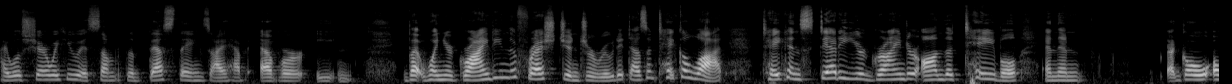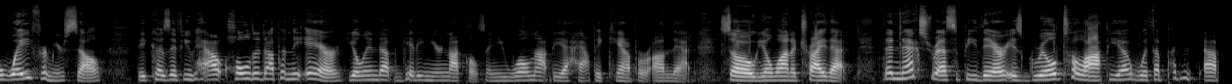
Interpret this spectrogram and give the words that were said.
I will share with you it's some of the best things I have ever eaten. But when you're grinding the fresh ginger root, it doesn't take a lot. Take and steady your grinder on the table and then go away from yourself because if you ha- hold it up in the air, you'll end up getting your knuckles and you will not be a happy camper on that. So you'll want to try that. The next recipe there is grilled tilapia with a,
